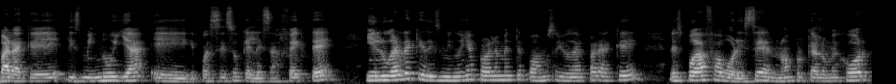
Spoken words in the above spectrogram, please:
para que disminuya eh, pues eso que les afecte. Y en lugar de que disminuya, probablemente podamos ayudar para que les pueda favorecer, ¿no? Porque a lo mejor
